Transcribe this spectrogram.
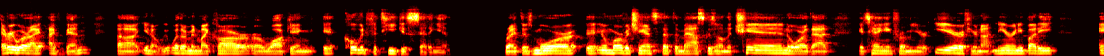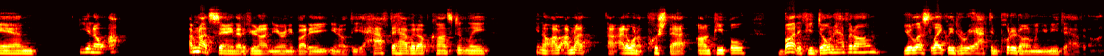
everywhere I, have been, uh, you know, whether I'm in my car or walking, it, COVID fatigue is setting in. Right, there's more, you know, more of a chance that the mask is on the chin or that it's hanging from your ear if you're not near anybody. And you know, I, I'm not saying that if you're not near anybody, you know, do you have to have it up constantly? you know, I'm, I'm not, I don't want to push that on people. But if you don't have it on, you're less likely to react and put it on when you need to have it on.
